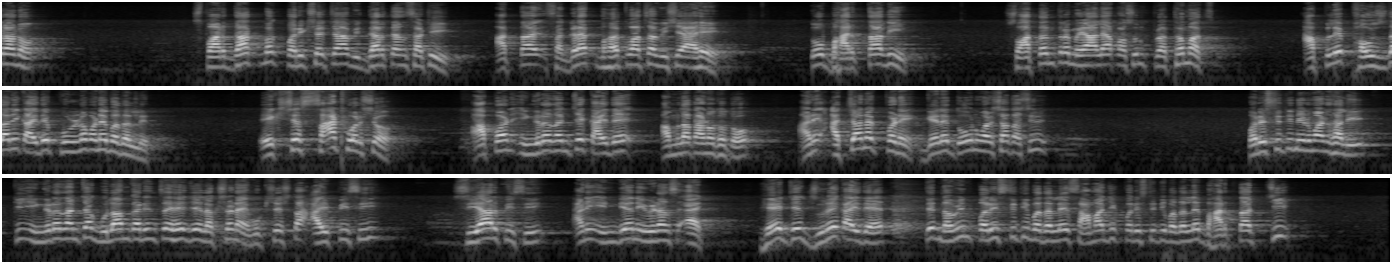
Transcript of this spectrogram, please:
मित्रांनो स्पर्धात्मक परीक्षेच्या विद्यार्थ्यांसाठी आता सगळ्यात महत्त्वाचा विषय आहे. तो भारताने स्वातंत्र्य मिळाल्यापासून प्रथमच आपले फौजदारी कायदे पूर्णपणे बदललेत. एकशे साठ वर्ष आपण इंग्रजांचे कायदे अंमलात आणत होतो आणि अचानकपणे गेले दोन वर्षात अशी परिस्थिती निर्माण झाली. की इंग्रजांच्या गुलामगिरीचं हे जे लक्षण आहे मुख्यतः I P C C R P C आणि इंडियन इव्हिडन्स ॲक्ट हे जे जुने कायदे आहेत ते नवीन परिस्थिती बदलले सामाजिक परिस्थिती बदलले भारताची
